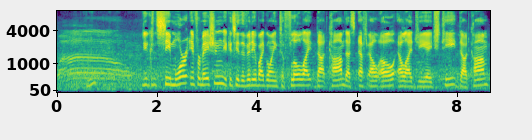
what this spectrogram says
Wow. Mm-hmm. You can see more information. You can see the video by going to flolight.com. That's F L O L I G H T.com.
